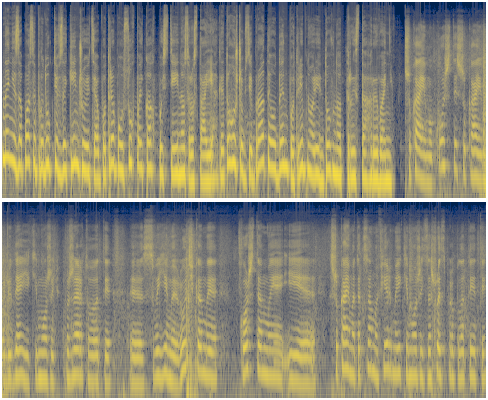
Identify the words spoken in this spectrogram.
Нині запаси продуктів закінчуються, а потреба у сухпайках постійно зростає. Для того, щоб зібрати один, потрібно орієнтовно 300 гривень. Шукаємо кошти, шукаємо людей, які можуть пожертвувати е, своїми ручками, коштами і шукаємо так само фірми, які можуть за щось проплатити.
